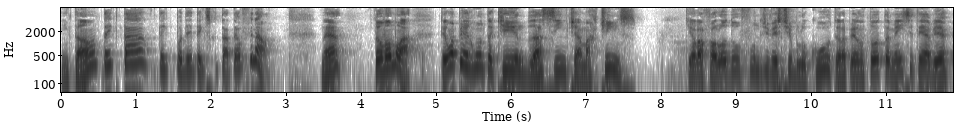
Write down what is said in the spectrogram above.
Então tem que tá, tem que poder, tem que escutar até o final, né? Então vamos lá. Tem uma pergunta aqui da Cíntia Martins, que ela falou do fundo de vestíbulo curto. Ela perguntou também se tem a ver,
